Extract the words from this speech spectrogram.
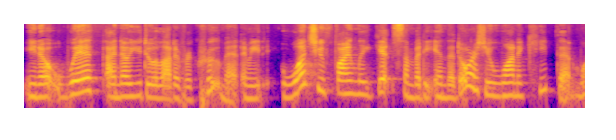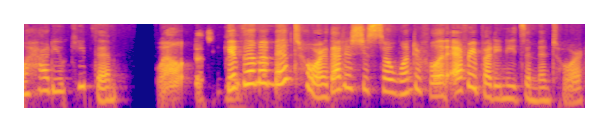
you know, with, I know you do a lot of recruitment. I mean, once you finally get somebody in the doors, you want to keep them. Well, how do you keep them? Well, give them a mentor. That is just so wonderful. And everybody needs a mentor.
